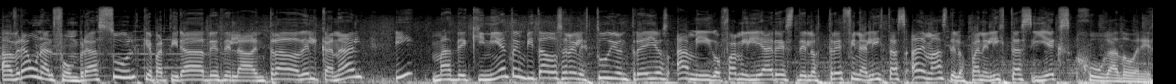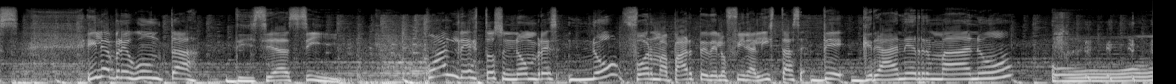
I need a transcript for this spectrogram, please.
Habrá una alfombra azul que partirá desde la entrada del canal y más de 500 invitados en el estudio, entre ellos amigos, familiares de los tres finalistas, además de los panelistas y exjugadores. Y la pregunta dice así. ¿Cuál de estos nombres no forma parte de los finalistas de Gran Hermano? Oh.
